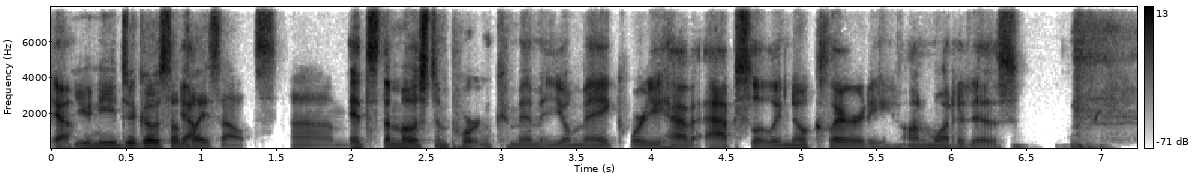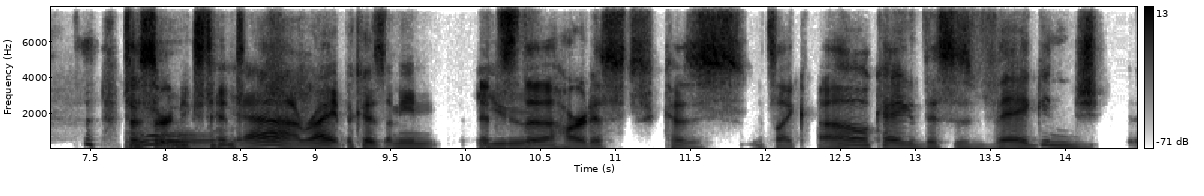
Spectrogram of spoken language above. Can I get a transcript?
Yeah. you need to go someplace else. Um, it's the most important commitment you'll make where you have absolutely no clarity on what it is to a certain extent Yeah, right. Because I mean, it's you, the hardest because it's like oh okay this is vague and uh,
